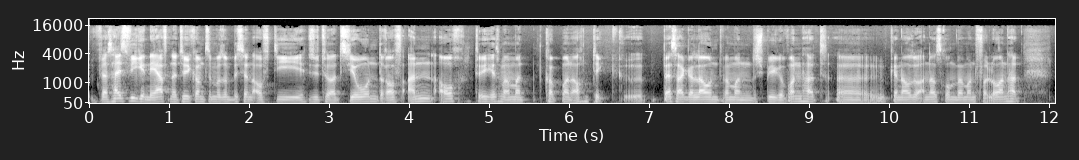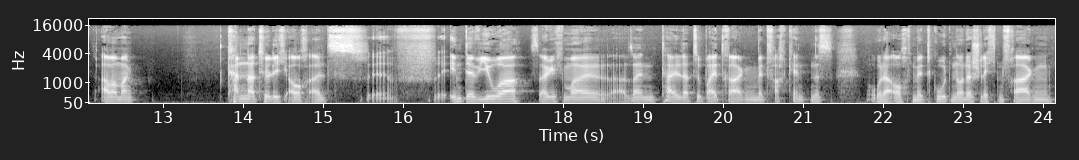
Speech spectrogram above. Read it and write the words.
was heißt wie genervt? Natürlich kommt es immer so ein bisschen auf die Situation drauf an. Auch natürlich ist man, man kommt man auch einen Tick äh, besser gelaunt, wenn man das Spiel gewonnen hat. Äh, genauso andersrum, wenn man verloren hat. Aber man kann natürlich auch als äh, Interviewer, sage ich mal, seinen Teil dazu beitragen mit Fachkenntnis oder auch mit guten oder schlechten Fragen,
